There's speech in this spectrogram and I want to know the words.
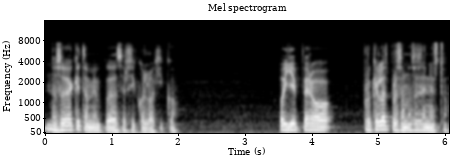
No sabía que también puede ser psicológico. Oye, pero ¿por qué las personas hacen esto?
